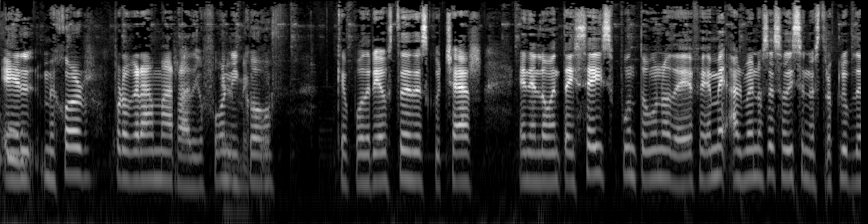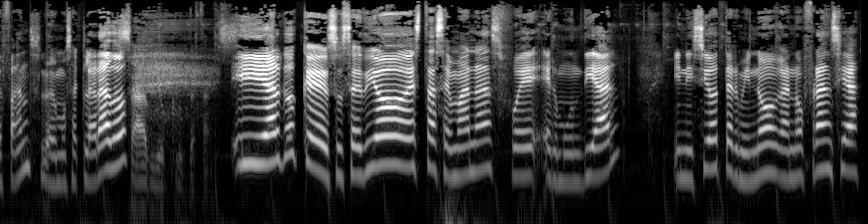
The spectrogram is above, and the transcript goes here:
el mejor programa radiofónico que podría usted escuchar en el 96.1 de FM, al menos eso dice nuestro club de fans, lo hemos aclarado. Sabio club de fans. Y algo que sucedió estas semanas fue el Mundial. Inició, terminó, ganó Francia,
